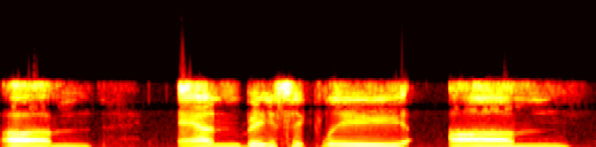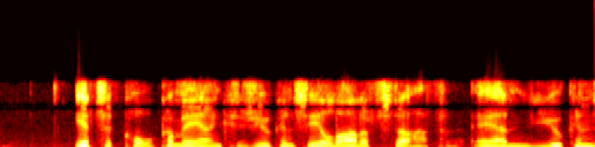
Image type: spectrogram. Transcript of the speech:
um, and basically um, it's a cool command because you can see a lot of stuff and you can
